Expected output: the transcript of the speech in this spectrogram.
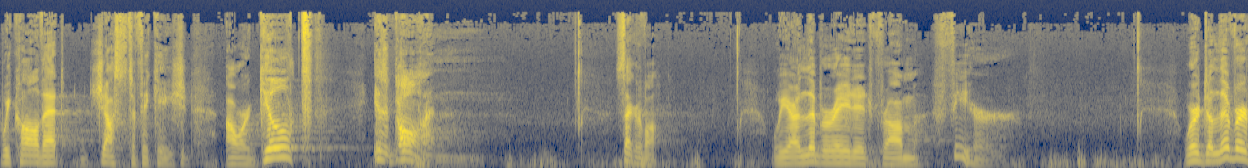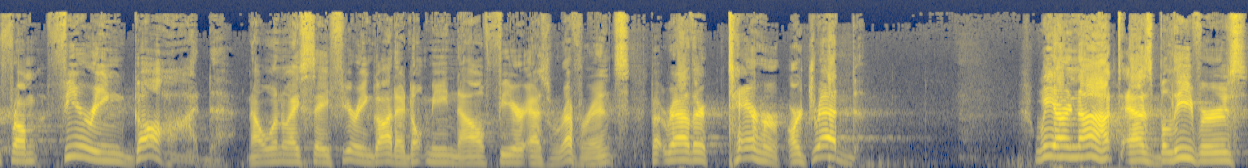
We call that justification. Our guilt is gone. Second of all, we are liberated from fear. We're delivered from fearing God. Now, when I say fearing God, I don't mean now fear as reverence, but rather terror or dread. We are not, as believers,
